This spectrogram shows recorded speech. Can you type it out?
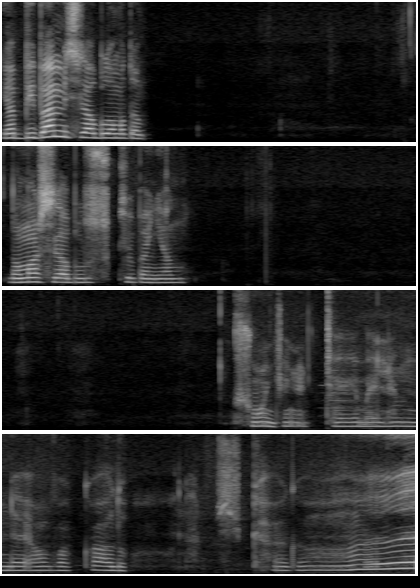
Ya bir ben mi silah bulamadım? Adamlar silah bulu ben yan. Şu an cennetteyim elimde avokado. Chicago.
